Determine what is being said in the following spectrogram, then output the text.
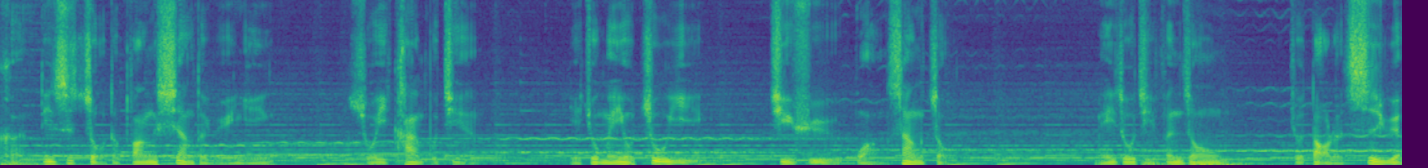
肯定是走的方向的原因，所以看不见，也就没有注意，继续往上走。没走几分钟，就到了寺院。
